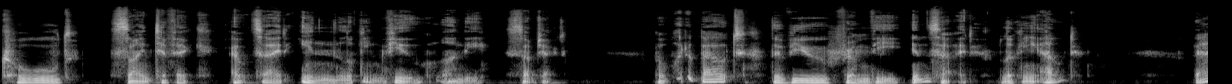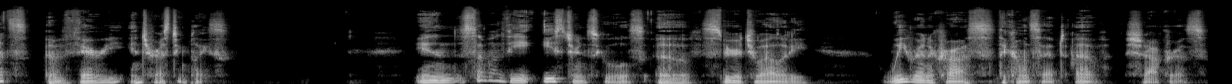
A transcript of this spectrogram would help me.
cold, scientific, outside in looking view on the subject. But what about the view from the inside, looking out? That's a very interesting place. In some of the Eastern schools of spirituality, we run across the concept of chakras.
